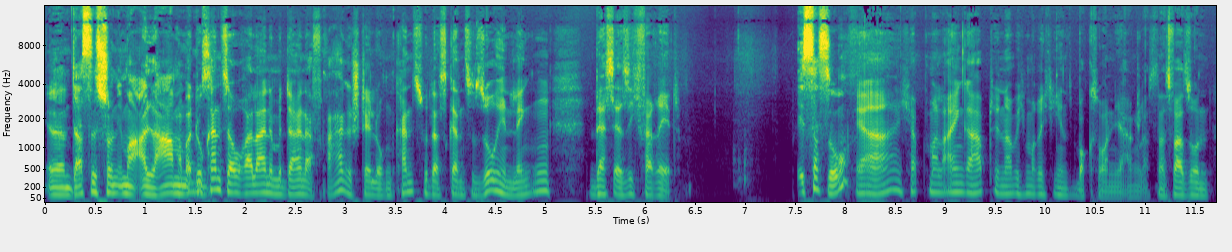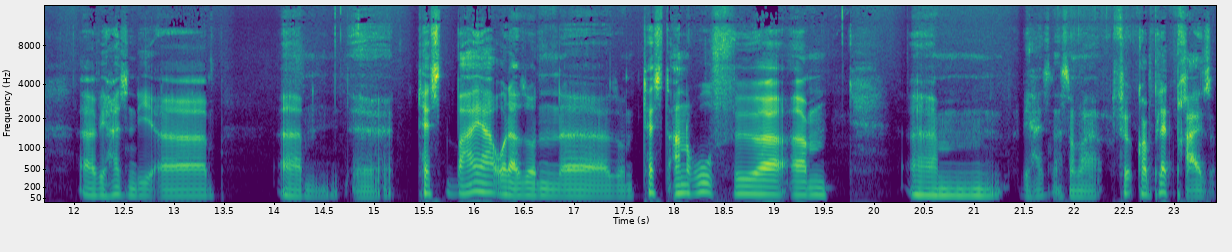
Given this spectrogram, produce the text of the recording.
Äh, das ist schon immer Alarm. Aber du kannst auch alleine mit deiner Fragestellung, kannst du das Ganze so hinlenken, dass er sich verrät. ist das so? Ja, ich habe mal einen gehabt, den habe ich mal richtig ins Boxhorn jagen lassen. Das war so ein, äh, wie heißen die, äh, ähm, äh, Testbuyer oder so ein, äh, so ein Testanruf für, ähm, ähm, wie heißen das nochmal, für Komplettpreise.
